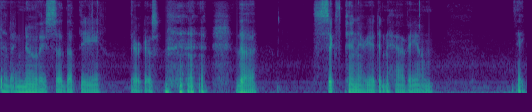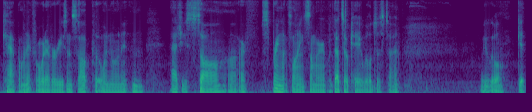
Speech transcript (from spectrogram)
And I know they said that the, there it goes, the sixth pin area didn't have a, um, a cap on it for whatever reason, so I'll put one on it. And as you saw, uh, our spring went flying somewhere, but that's okay. We'll just, uh, we will get,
